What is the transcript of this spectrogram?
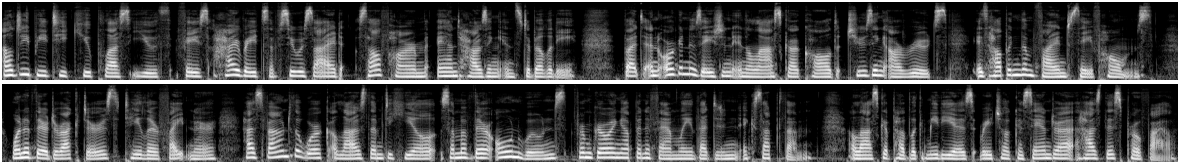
LGBTQ plus youth face high rates of suicide, self harm, and housing instability. But an organization in Alaska called Choosing Our Roots is helping them find safe homes. One of their directors, Taylor Feitner, has found the work allows them to heal some of their own wounds from growing up in a family that didn't accept them. Alaska Public Media's Rachel Cassandra has this profile.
